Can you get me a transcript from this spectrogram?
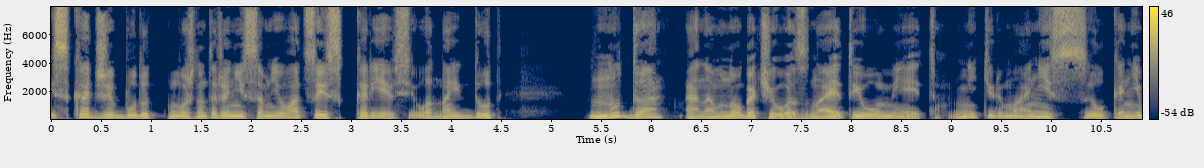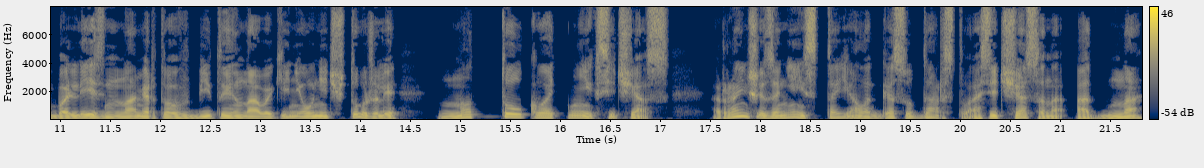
Искать же будут, можно даже не сомневаться, и, скорее всего, найдут. Ну да, она много чего знает и умеет. Ни тюрьма, ни ссылка, ни болезнь намертво вбитые навыки не уничтожили. Но толку от них сейчас? Раньше за ней стояло государство, а сейчас она одна,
